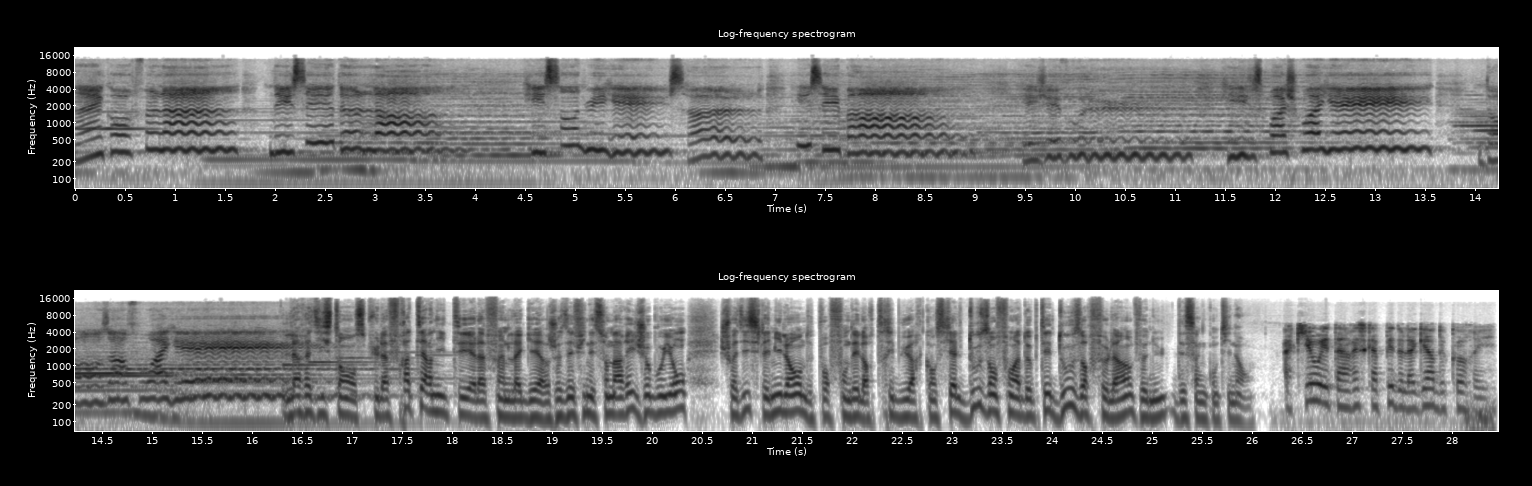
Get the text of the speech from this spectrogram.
cinq orphelins d'ici de là, qui s'ennuyaient seuls ici-bas. Et j'ai voulu qu'ils soient choyés dans un foyer. La résistance, puis la fraternité à la fin de la guerre. Joséphine et son mari, Jo Bouillon, choisissent les Milandes pour fonder leur tribu arc-en-ciel. 12 enfants adoptés, 12 orphelins venus des cinq continents. Akio est un rescapé de la guerre de Corée.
